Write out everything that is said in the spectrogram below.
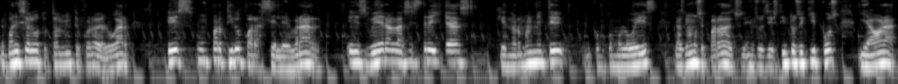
me parece algo totalmente fuera de lugar. Es un partido para celebrar, es ver a las estrellas que normalmente, como, lo es, las vemos separadas en sus distintos equipos y ahora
